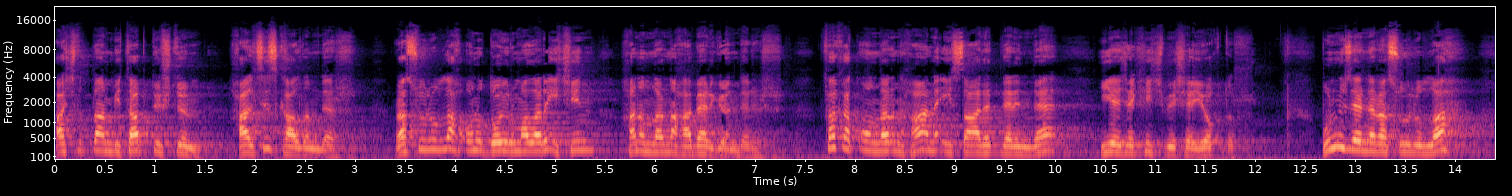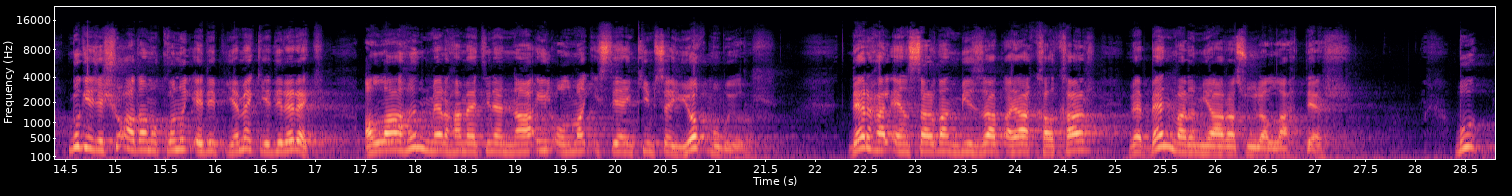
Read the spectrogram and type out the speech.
açlıktan bitap düştüm, halsiz kaldım der. Resulullah onu doyurmaları için hanımlarına haber gönderir. Fakat onların hane-i saadetlerinde yiyecek hiçbir şey yoktur. Bunun üzerine Resulullah bu gece şu adamı konuk edip yemek yedirerek Allah'ın merhametine nail olmak isteyen kimse yok mu buyurur. Derhal ensardan bir zat ayağa kalkar ve ben varım ya Resulallah der. Bu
